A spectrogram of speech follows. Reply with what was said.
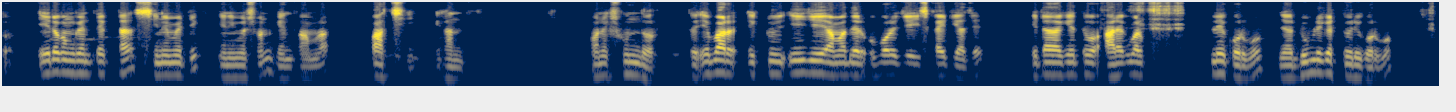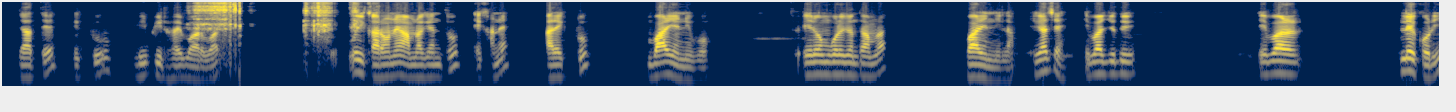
তো এরকম কিন্তু একটা সিনেমেটিক অ্যানিমেশন কিন্তু আমরা পাচ্ছি এখান থেকে। অনেক সুন্দর। তো এবার একটু এই যে আমাদের উপরে যে স্কাইটি আছে, এটাকে তো আরেকবার প্লে করব ডুপ্লিকেট তৈরি করব, যাতে একটু রিপিট হয় বারবার। ওই কারণে আমরা কিন্তু এখানে আরেকটু বাড়িয়ে নিব। তো এরকম করে কিন্তু আমরা বাড়িয়ে নিলাম, ঠিক আছে? এবার যদি এবার প্লে করি।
